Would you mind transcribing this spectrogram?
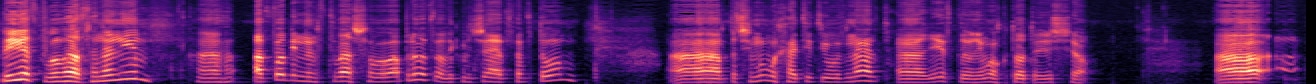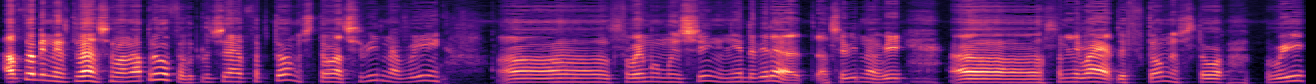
Приветствую вас, аноним. А, особенность вашего вопроса заключается в том, а, почему вы хотите узнать, а, есть ли у него кто-то еще. Особенность вашего вопроса заключается в том, что, очевидно, вы э, своему мужчине не доверяют. Очевидно, вы э, сомневаетесь в том, что вы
